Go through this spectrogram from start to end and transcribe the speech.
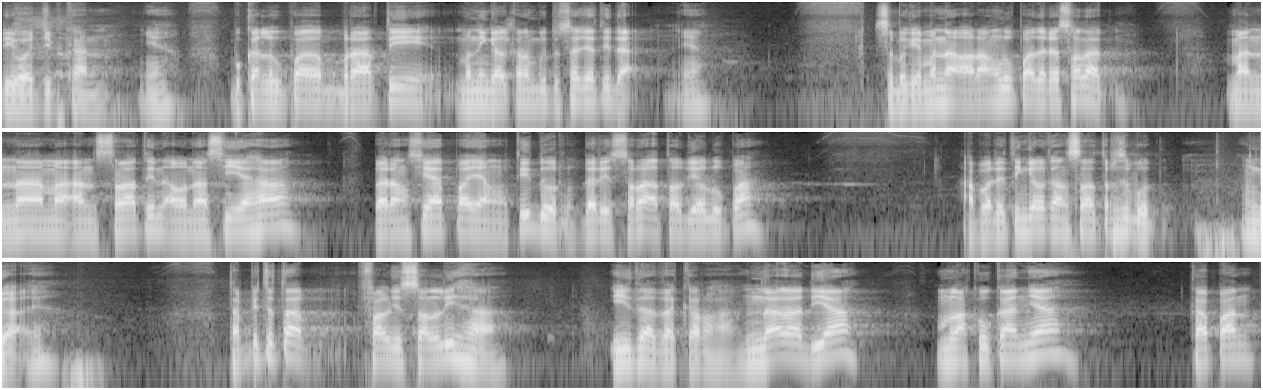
diwajibkan, ya. Bukan lupa berarti meninggalkan begitu saja tidak, ya. Sebagaimana orang lupa dari salat, man nama an salatin aw nasiyaha, barang siapa yang tidur dari salat atau dia lupa, apa dia tinggalkan salat tersebut? Enggak ya tapi tetap falisalliha idza dzakaraha. Hendaklah dia melakukannya kapan?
